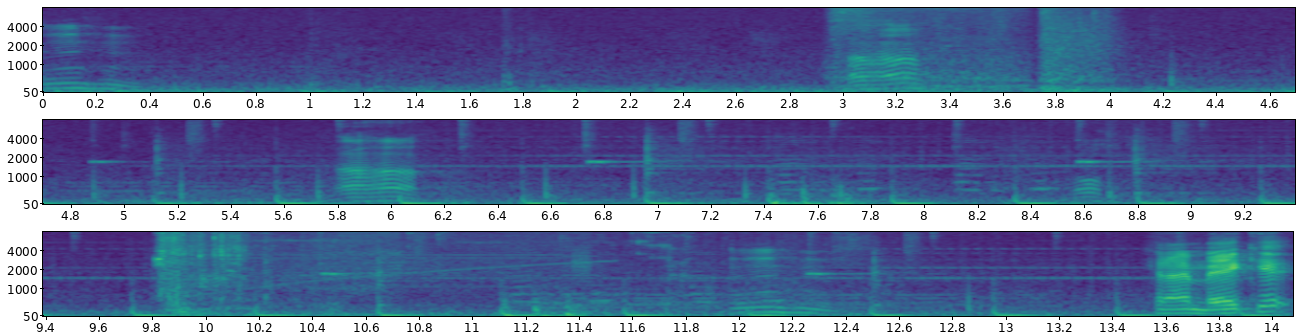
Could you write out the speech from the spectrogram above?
Mm-hmm. Uh-huh. Uh-huh. Mm-hmm. Can I make it?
